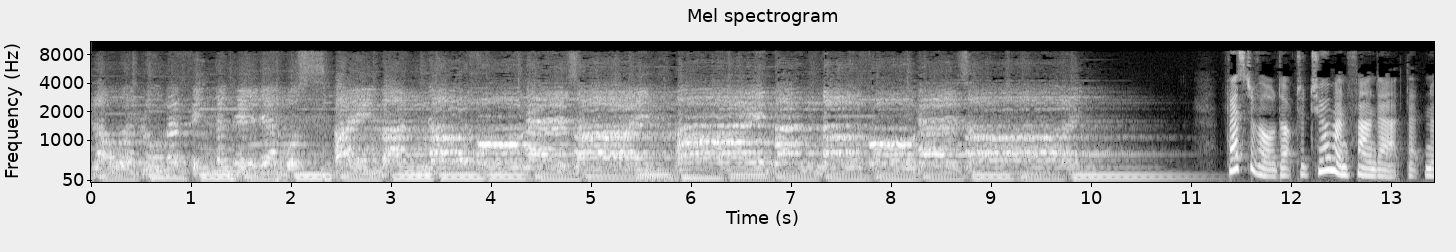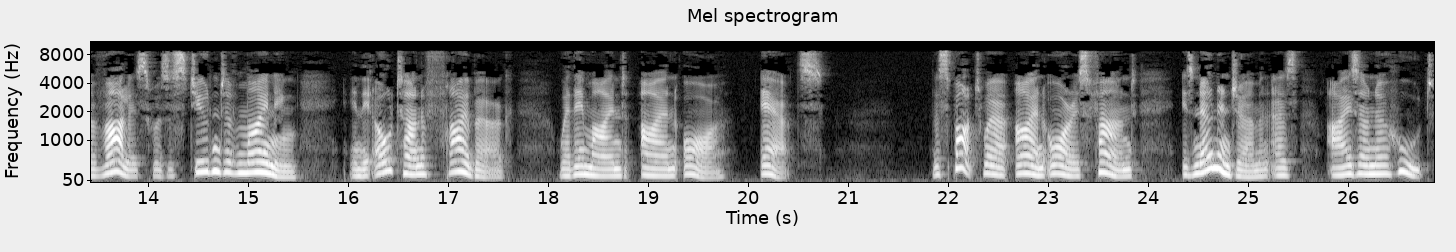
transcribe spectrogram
blaue Blume finden will, der muss ein Wandervogel sein, ein Wandervogel sein. First of all, Dr. Thurman found out that Novalis was a student of mining in the old town of Freiberg, where they mined iron ore, Erz. The spot where iron ore is found is known in German as Eiserner Hut,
